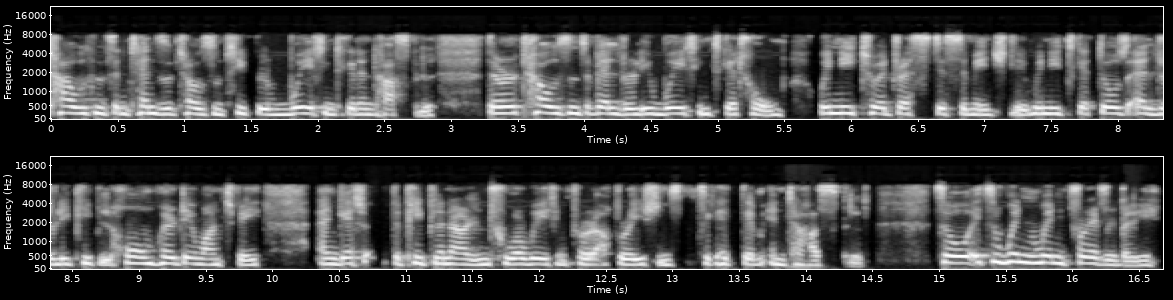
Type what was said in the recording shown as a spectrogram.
thousands and tens of thousands of people waiting to get into hospital. There are thousands of elderly waiting to get home. We need to address this immediately. We need to get those elderly people home where they want to be and get the people in Ireland who are waiting for operations to get them into hospital. So it's a win-win for everybody.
